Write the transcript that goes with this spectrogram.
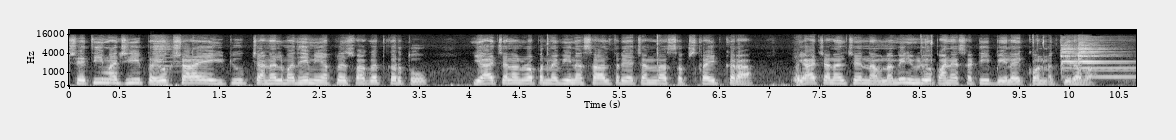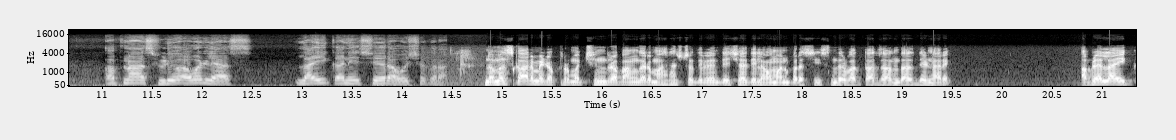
शेती माझी प्रयोगशाळा या यूट्यूब चॅनलमध्ये मी आपलं स्वागत करतो. या चॅनलवर आपण नवीन असाल तर या चॅनलला सबस्क्राईब करा. या चॅनलचे नवनवीन व्हिडिओ पाहण्यासाठी बेल आयकॉन नक्की दाबा. आपणास व्हिडिओ आवडल्यास लाईक आणि शेअर अवश्य करा. नमस्कार मी डॉक्टर मच्छिंद्र बांगर महाराष्ट्रातील देशातील हवामान परिस्थिती संदर्भात ताजा अंदाज देणार. आहे आपल्याला एक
